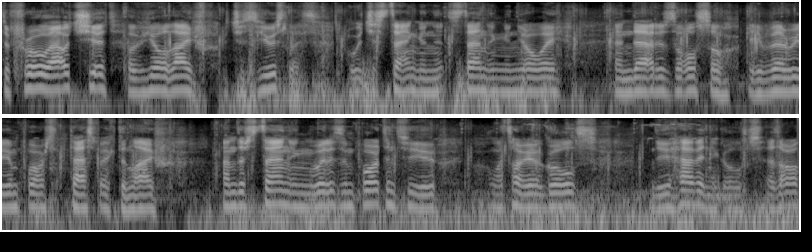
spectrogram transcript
to throw out shit of your life which is useless, which is standing, standing in your way. And that is also a very important aspect in life. Understanding what is important to you, what are your goals, do you have any goals at all?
